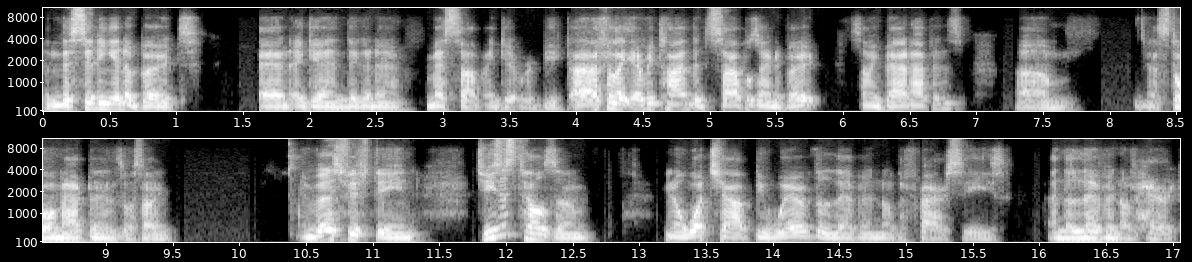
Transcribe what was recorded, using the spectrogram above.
And they're sitting in a boat, and again, they're going to mess up and get rebuked. I, I feel like every time the disciples are in a boat, something bad happens. Um, a storm happens or something. In verse 15, Jesus tells them, you know, watch out, beware of the leaven of the Pharisees and the leaven of Herod.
